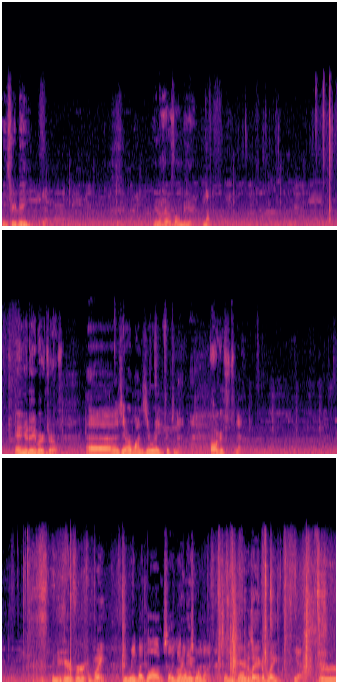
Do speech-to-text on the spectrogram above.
E three B. Yeah. You don't have a phone, do you? No. And your date of birth, Charles. Uh, zero one zero eight fifty-nine. August. Yeah. And you're here for a complaint. You read my blog, so you I know what's going on. So you know Here to what's lay a going on. complaint Yes. for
